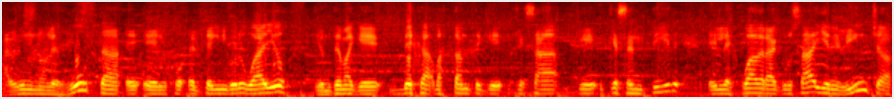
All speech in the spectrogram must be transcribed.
A algunos no les gusta eh, el, el, técnico uruguayo y un tema que deja bastante que, que, que, sentir en la escuadra cruzada y en el hincha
